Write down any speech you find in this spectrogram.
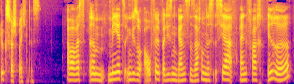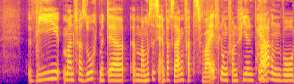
glücksversprechend ist. Aber was ähm, mir jetzt irgendwie so auffällt bei diesen ganzen Sachen, das ist ja einfach irre, wie man versucht mit der, äh, man muss es ja einfach sagen, Verzweiflung von vielen Paaren, ja. wo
